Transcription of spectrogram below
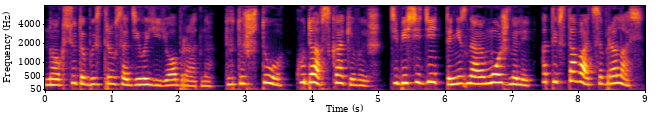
но Аксюта быстро усадила ее обратно. «Да ты что? Куда вскакиваешь? Тебе сидеть-то не знаю, можно ли, а ты вставать собралась».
